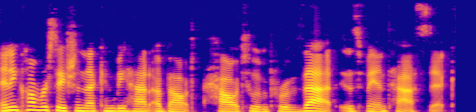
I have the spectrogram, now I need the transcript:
Any conversation that can be had about how to improve that is fantastic.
